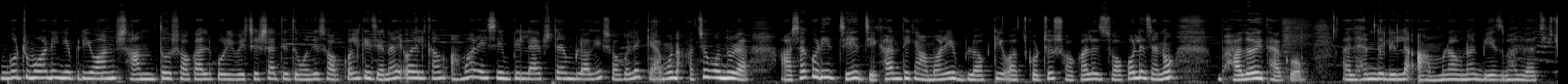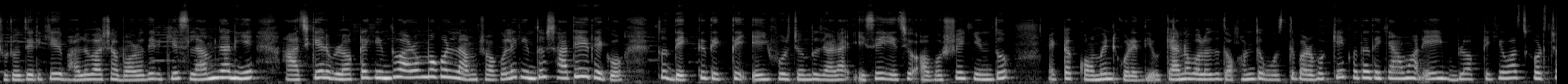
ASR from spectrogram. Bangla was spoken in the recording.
গুড মর্নিং এভরিওয়ান শান্ত সকাল পরিবেশের সাথে তোমাদের সকলকে জানাই ওয়েলকাম আমার এই সিম্পল লাইফস্টাইল ব্লগে সকলে কেমন আছো বন্ধুরা? আশা করি যে যেখান থেকে আমার এই ব্লগটি ওয়াচ করছ, সকালে সকলে যেন ভালোই থাকো। আলহামদুলিল্লাহ, আমরাও না বেশ ভালো আছি। ছোটোদেরকে ভালোবাসা, বড়োদেরকে স্লাম জানিয়ে আজকের ব্লগটা কিন্তু আরম্ভ করলাম। সকলে কিন্তু সাথেই থেকো। তো দেখতে দেখতে এই পর্যন্ত যারা এসে গেছে, অবশ্যই কিন্তু একটা কমেন্ট করে দিও। কেন বলো তো? তখন তো বুঝতে পারব কে কোথা থেকে আমার এই ব্লগটিকে ওয়াচ করছ?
